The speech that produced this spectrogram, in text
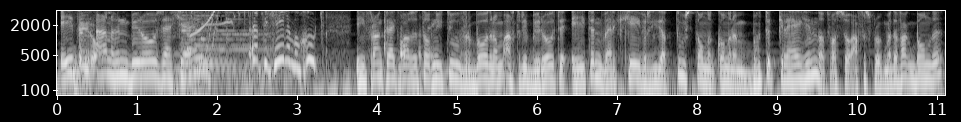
Eten Bureau. aan hun bureau, zeg jij? Dat is helemaal goed. In Frankrijk was het tot nu toe verboden om achter je bureau te eten. Werkgevers die dat toestonden konden een boete krijgen. Dat was zo afgesproken met de vakbonden.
